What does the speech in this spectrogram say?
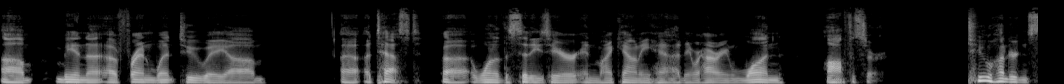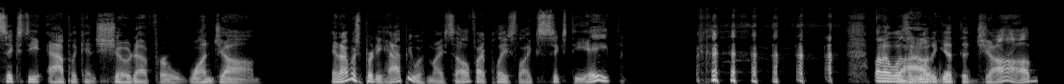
um, me and a, a friend went to a um, a, a test. Uh, one of the cities here in my county had. They were hiring one officer. 260 applicants showed up for one job. And I was pretty happy with myself. I placed like 68th. but I wasn't Wow. going to get the job.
